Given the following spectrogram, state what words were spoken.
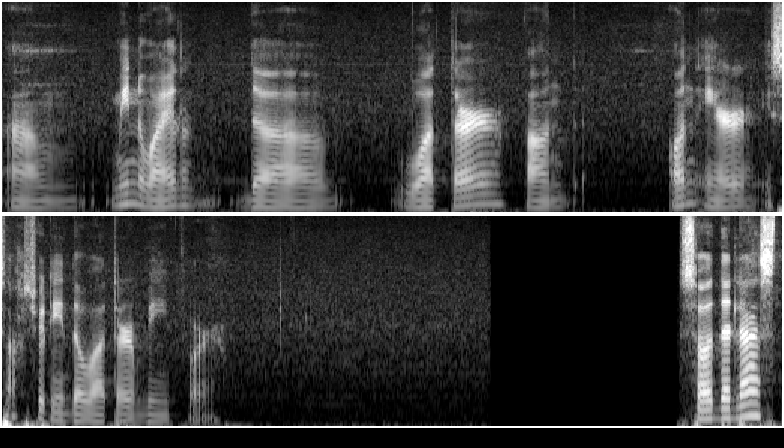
Um, meanwhile, the water found on air is actually the water vapor. So the last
